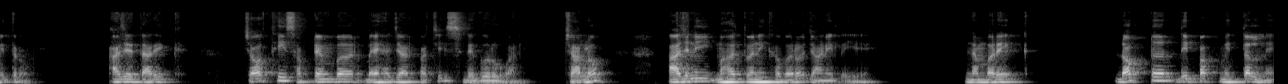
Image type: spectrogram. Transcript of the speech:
મિત્રો, આજે તારીખ ચોથી સપ્ટેમ્બર બે હજાર પચીસ ને ગુરુવાર. ચાલો આજની મહત્વની ખબરો જાણી લઈએ. નંબર એક, ડોક્ટર દીપક મિત્તલને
